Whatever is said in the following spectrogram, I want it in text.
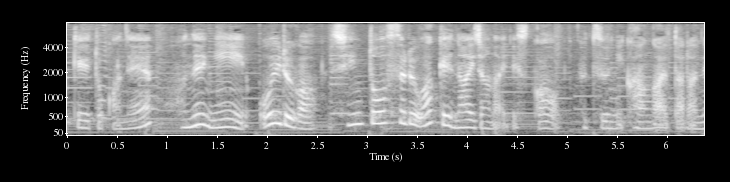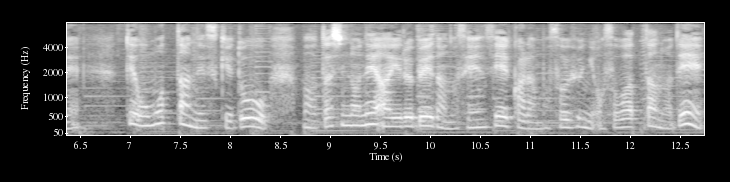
経とかね骨にオイルが浸透するわけないじゃないですか普通に考えたらね。って思ったんですけど、まあ、私のねアイルベーダの先生からもそういうふうに教わったので、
